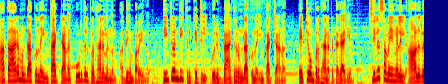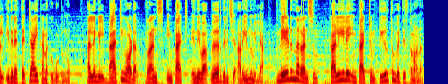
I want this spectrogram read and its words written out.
ആ താരമുണ്ടാക്കുന്ന ഇമ്പാക്റ്റാണ് കൂടുതൽ പ്രധാനമെന്നും അദ്ദേഹം പറയുന്നു. ടി ട്വന്റി ക്രിക്കറ്റിൽ ഒരു ബാറ്റർ ഉണ്ടാക്കുന്ന ഇമ്പാക്റ്റാണ് ഏറ്റവും പ്രധാനപ്പെട്ട കാര്യം. ചില സമയങ്ങളിൽ ആളുകൾ ഇതിനെ തെറ്റായി കണക്കുകൂട്ടുന്നു. അല്ലെങ്കിൽ ബാറ്റിംഗ് ഓർഡർ റൺസ് ഇമ്പാക്റ്റ് എന്നിവ വേർതിരിച്ച് അറിയുന്നുമില്ല. നേടുന്ന റൺസും കളിയിലെ ഇമ്പാക്റ്റും തീർത്തും വ്യത്യസ്തമാണ്.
